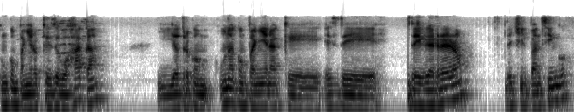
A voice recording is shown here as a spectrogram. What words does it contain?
un compañero que es de Oaxaca y otro una compañera que es de, de Guerrero, de Chilpancingo.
